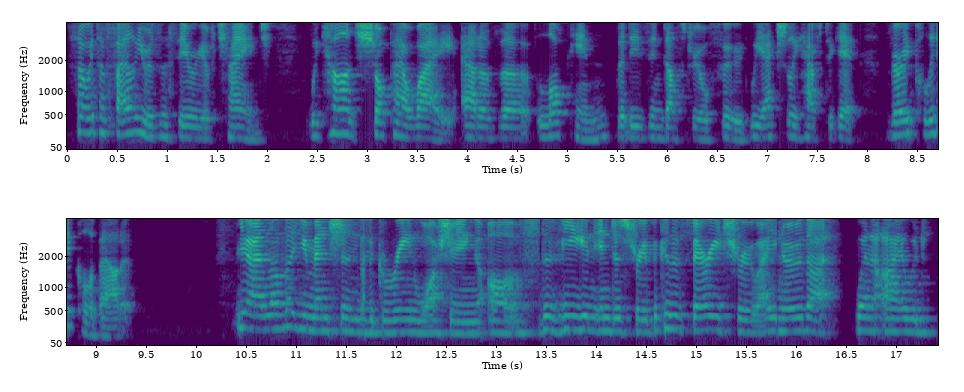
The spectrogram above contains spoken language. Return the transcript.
So it's a failure as a theory of change. We can't shop our way out of the lock in that is industrial food. We actually have to get very political about it. Yeah, I love that you mentioned the greenwashing of the vegan industry because it's very true. I know that when I would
